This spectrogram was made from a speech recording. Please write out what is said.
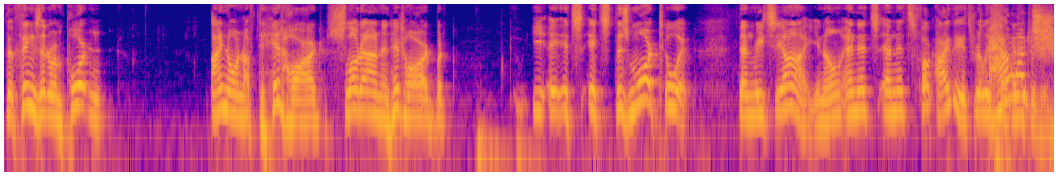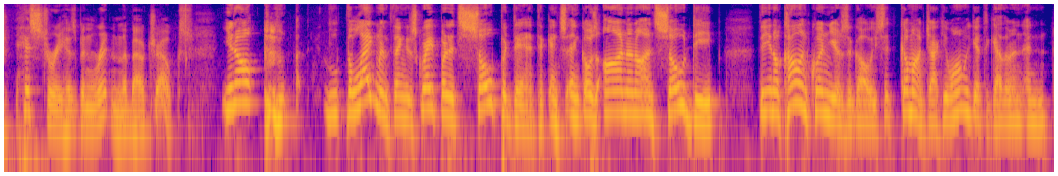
the things that are important I know enough to hit hard, slow down and hit hard, but it's it's there's more to it than meets the eye, you know. And it's and it's fuck. I think it's really How much history has been written about jokes? You know, the Legman thing is great, but it's so pedantic and, and goes on and on so deep. That, you know, Colin Quinn years ago, he said, "Come on, Jackie, why don't we get together and, and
